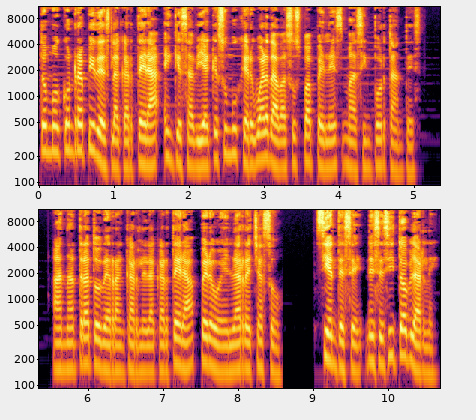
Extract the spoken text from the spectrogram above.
tomó con rapidez la cartera en que sabía que su mujer guardaba sus papeles más importantes. Ana trató de arrancarle la cartera, pero él la rechazó. Siéntese, necesito hablarle,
